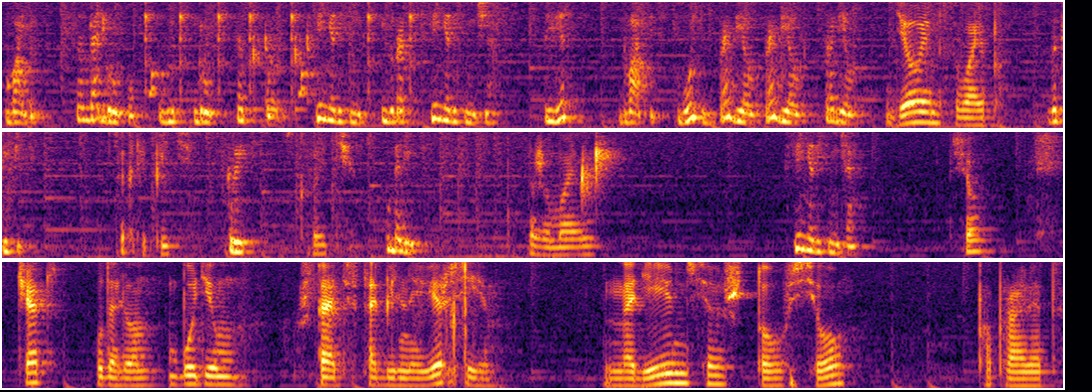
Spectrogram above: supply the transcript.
Viber. Создать группу. Групп. Сет. Поиск. Ксения Лесник. Избрать. Ксения Лесничья. Привет. 28. Пробел. Пробел. Пробел. Делаем свайп. Закрепить. Закрепить. Скрыть. Скрыть. Удалить. Нажимаем. Ксения Лесничья. Все, чат удален. Будем ждать стабильной версии. Надеемся, что все поправят.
